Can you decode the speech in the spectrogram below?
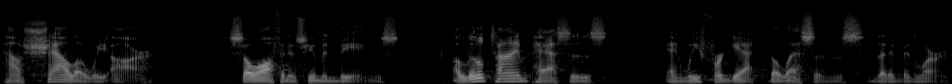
how shallow we are, so often as human beings. A little time passes and we forget the lessons that have been learned.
